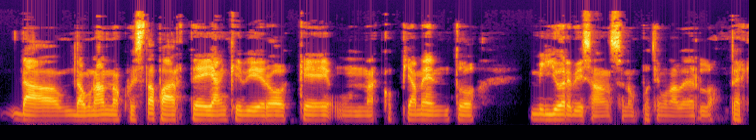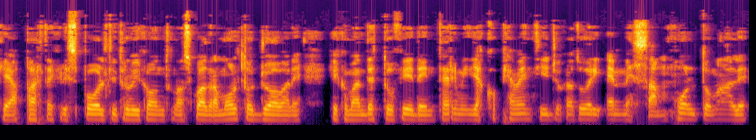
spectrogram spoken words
da, da, un anno a questa parte è anche vero che un accoppiamento migliore dei Suns non potevano averlo perché a parte Chris Paul ti trovi contro una squadra molto giovane che come ha detto Fede in termini di accoppiamenti di giocatori è messa molto male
